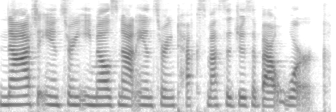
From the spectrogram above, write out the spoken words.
not answering emails, not answering text messages about work.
